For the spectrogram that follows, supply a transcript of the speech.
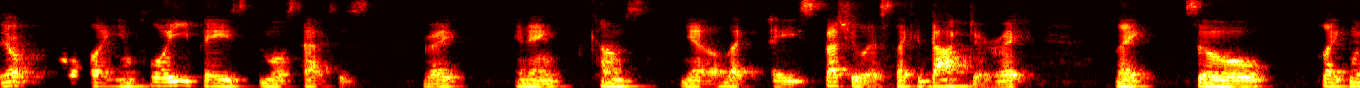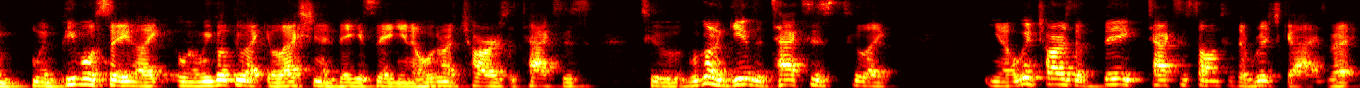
Yep. Like employee pays the most taxes, right? And then comes you know like a specialist, like a doctor, right? Like so like when when people say like when we go through like election and they say you know we're going to charge the taxes to we're going to give the taxes to like you know, we're gonna charge the big taxes on to the rich guys, right?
